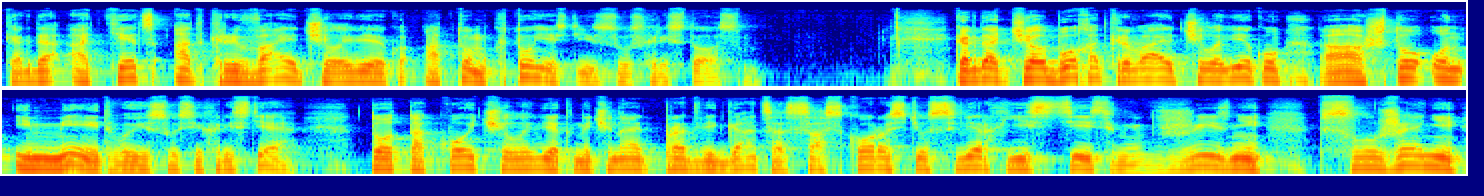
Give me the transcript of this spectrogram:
когда Отец открывает человеку о том, кто есть Иисус Христос, когда Бог открывает человеку, а, что он имеет в Иисусе Христе, то такой человек начинает продвигаться со скоростью сверхъестественной в жизни, в служении,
